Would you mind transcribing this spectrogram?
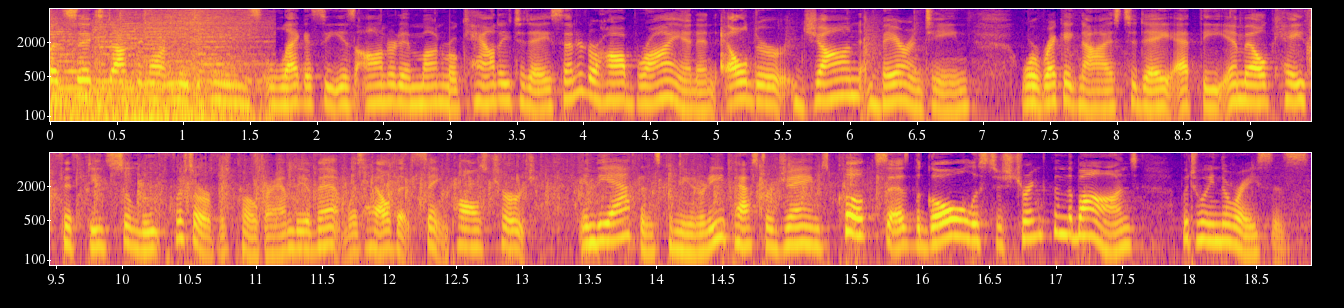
at 6, Dr. Martin Luther King's legacy is honored in Monroe County today. Senator Hob Bryan and Elder John Barentine were recognized today at the MLK 50 Salute for Service program. The event was held at St. Paul's Church in the Athens community. Pastor James Cook says the goal is to strengthen the bonds between the races.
